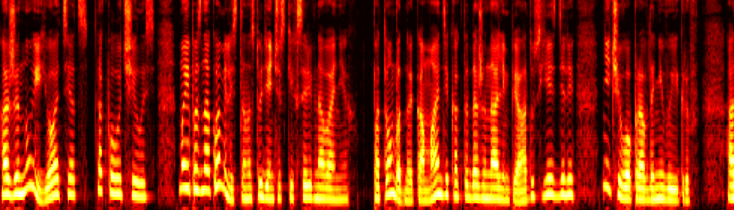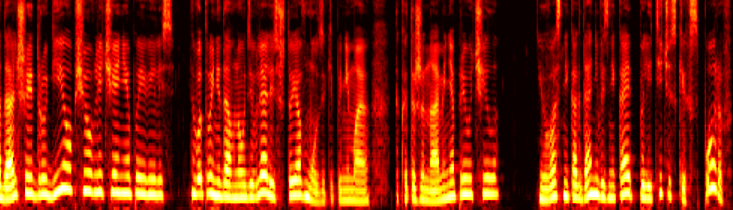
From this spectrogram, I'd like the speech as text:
а жену ее отец. Так получилось. Мы и познакомились-то на студенческих соревнованиях. Потом в одной команде как-то даже на Олимпиаду съездили, ничего, правда, не выиграв. А дальше и другие общие увлечения появились. Вот вы недавно удивлялись, что я в музыке понимаю. Так это жена меня приучила. И у вас никогда не возникает политических споров?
